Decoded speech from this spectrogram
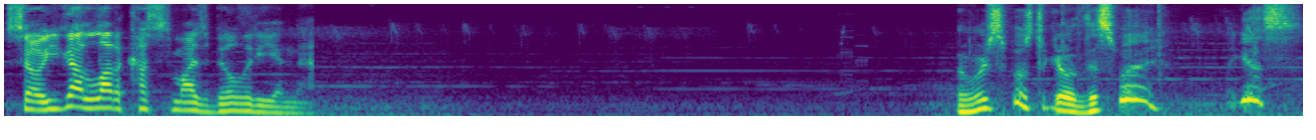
So you got a lot of customizability in that. But we're supposed to go this way, I guess.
